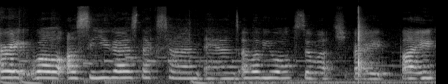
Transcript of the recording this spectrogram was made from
Alright, well I'll see you guys next time and I love you all so much. Alright, bye!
